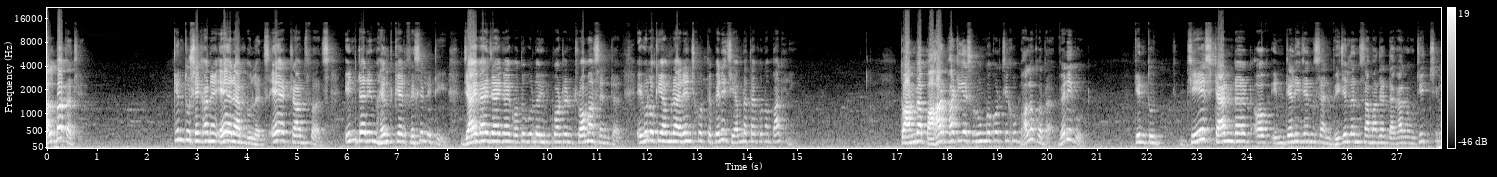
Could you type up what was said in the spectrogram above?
আলবাত আছে। কিন্তু সেখানে air ambulance air transfers interim health care facility জায়গায় জায়গায় কতগুলো ইম্পর্টেন্ট ট্রমা সেন্টার এগুলো কি আমরা অ্যারেঞ্জ করতে পেরেছি? আমরা তা কোনো পারিনি। তো আমরা পাহাড় ফাটিয়ে সুরঙ্গ করছি, খুব ভালো কথা ভেরি গুড কিন্তু যে standard of intelligence and vigilance আমাদের দেখানো উচিত ছিল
